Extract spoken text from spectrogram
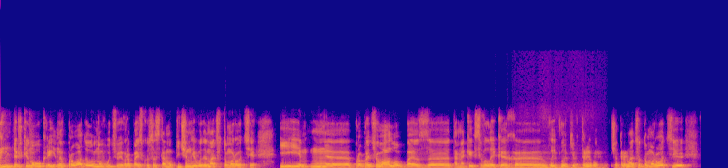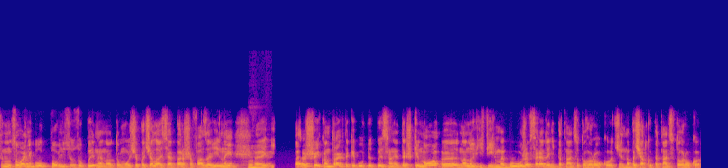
Держкіно України впровадило нову цю європейську систему пітчингів в 2011 році і е, пропрацювало без е, там якихось великих е, викликів три роки. У 2014 році фінансування було повністю зупинено, тому що почалася перша фаза війни. Е, і Перший контракт, який був підписаний Держкіно е, на нові фільми, був уже всередині 15-го року чи на початку 15-го року.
